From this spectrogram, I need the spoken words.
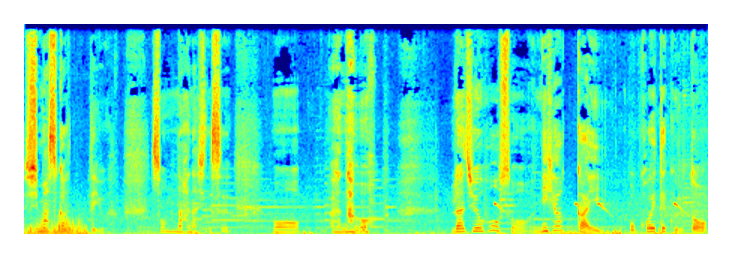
しますかっていうそんな話です。もうあのラジオ放送200回を超えてくると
